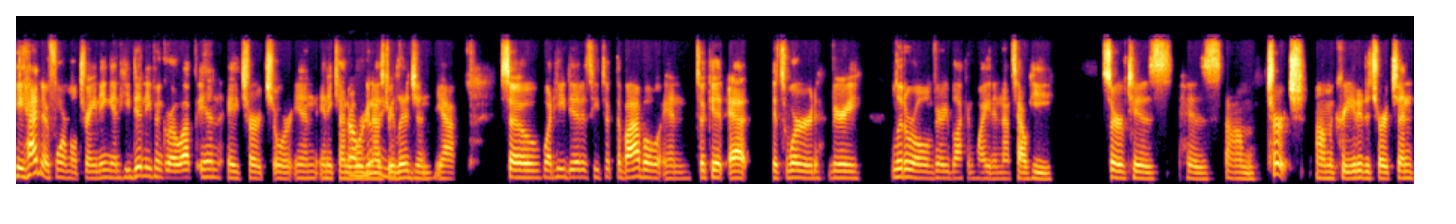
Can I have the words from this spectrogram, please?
he had no formal training and he didn't even grow up in a church or in any kind of oh, organized really? religion. Yeah. So what he did is he took the Bible and took it at its word, very literal, very black and white, and that's how he served his his um, church um, and created a church. And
